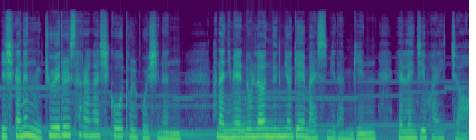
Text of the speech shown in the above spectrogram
이 시간은 교회를 사랑하시고 돌보시는 하나님의 놀라운 능력의 말씀이 담긴 엘렌지 화이처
